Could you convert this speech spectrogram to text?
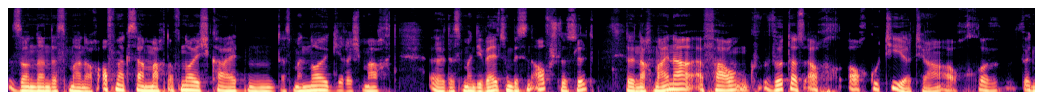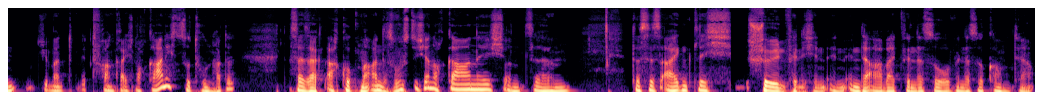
sondern dass man auch aufmerksam macht auf Neuigkeiten, dass man neugierig macht, äh, dass man die Welt so ein bisschen aufschlüsselt. Nach meiner Erfahrung wird das auch, auch gutiert, ja. Auch wenn jemand mit Frankreich noch gar nichts zu tun hatte, dass er sagt, ach, guck mal an, das wusste ich ja noch gar nicht. Und ähm, das ist eigentlich schön, finde ich, in, in, in der Arbeit, wenn das so, wenn das so kommt, ja.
